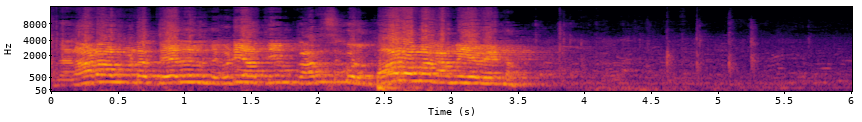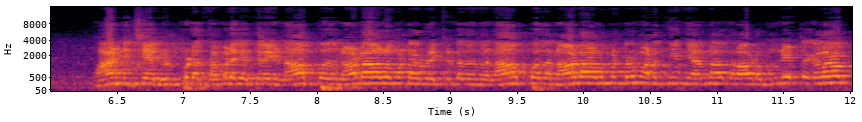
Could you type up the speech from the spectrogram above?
இந்த நாடாளுமன்ற தேர்தல் இந்த விடியா திமுக அரசுக்கு ஒரு பாடமாக அமைய வேண்டும். பாண்டிச்சேரி உட்பட தமிழகத்திலே நாற்பது நாடாளுமன்றம் இருக்கின்றது. அந்த நாற்பது நாடாளுமன்றம் அனைத்து இந்திய அண்ணா திராவிட முன்னேற்ற கழகம்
